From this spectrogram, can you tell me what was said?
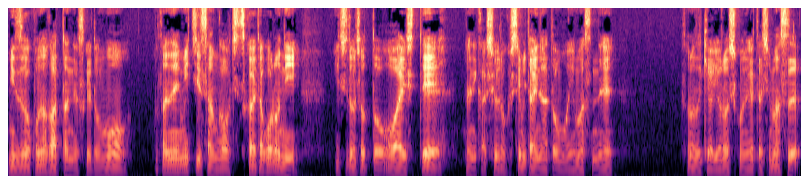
水は来なかったんですけども、またね、ミッチーさんが落ち着かれた頃に、一度ちょっとお会いして、何か収録してみたいなと思いますね。その時はよろしくお願いいたします。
